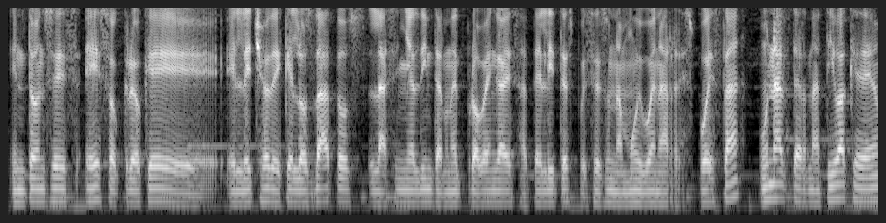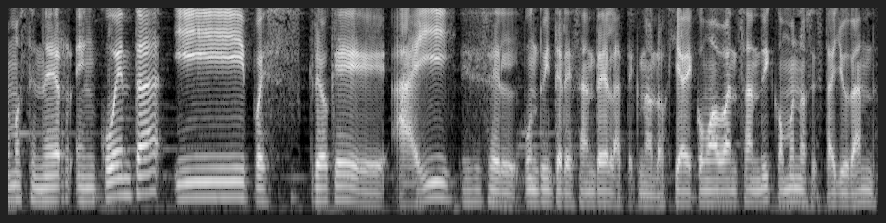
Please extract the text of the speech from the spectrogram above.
entonces, eso, creo que el hecho de que los datos, la señal de Internet provenga de satélites, pues es una muy buena respuesta, una alternativa que debemos tener en cuenta y pues creo que ahí ese es el punto interesante de la tecnología, de cómo avanzando y cómo nos está ayudando.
